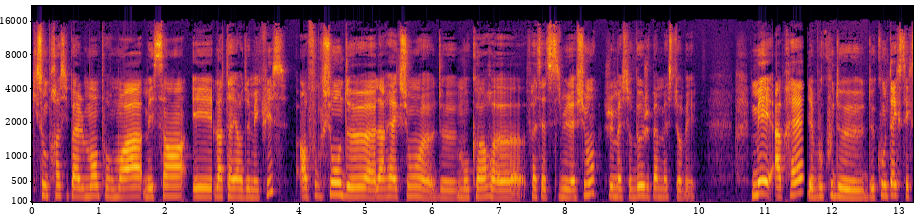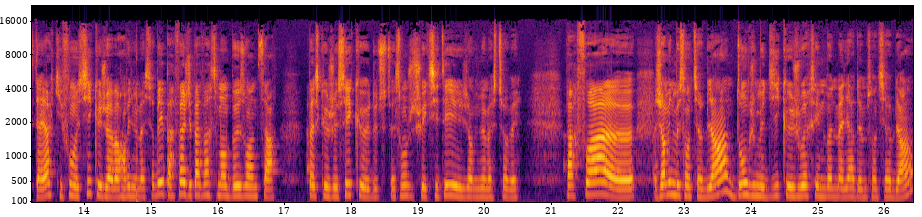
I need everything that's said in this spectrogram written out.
qui sont principalement pour moi mes seins et l'intérieur de mes cuisses. En fonction de euh, la réaction euh, de mon corps euh, face à cette stimulation, je vais masturber ou je vais pas masturber. Mais après, il y a beaucoup de, de contextes extérieurs qui font aussi que je vais avoir envie de me masturber. Parfois, j'ai pas forcément besoin de ça. Parce que je sais que de toute façon, je suis excitée et j'ai envie de me masturber. Parfois, euh, j'ai envie de me sentir bien, donc je me dis que jouer c'est une bonne manière de me sentir bien.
